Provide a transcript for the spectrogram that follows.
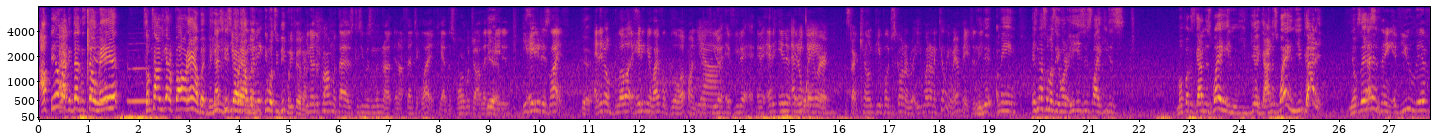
I feel Michael Douglas though, man. Sometimes you gotta fall down, but, but he, That's he fell down. living- He went too deep when he fell down. You know the problem with that is because he wasn't living a- an authentic life. He had this horrible job that he Yeah. hated. He hated his life, yeah. and it'll blow up. Hating your life will blow up on you Yeah. if you don't. If you don't, and, and in, a, in a way where he start killing people, just going on. a He went on a killing rampage. Didn't He he, did. I mean, it's not so much that he wanted. He's just like he just motherfuckers got in his way, and you get got in his way, and you got it. You know what I'm saying? That's the thing. If you live,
